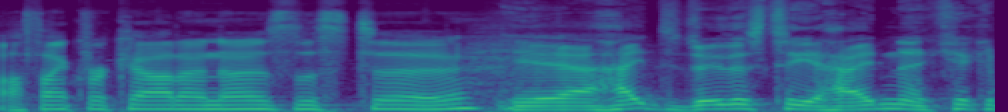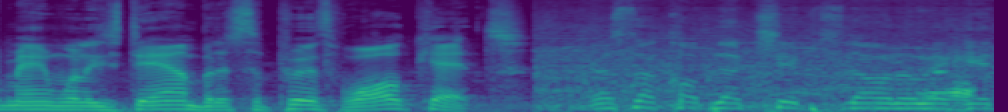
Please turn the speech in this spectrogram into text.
I think Ricardo knows this too. Yeah, I hate to do this to you, Hayden, and kick a man while he's down, but it's the Perth Wildcats. Just a couple of chips down the wicket,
